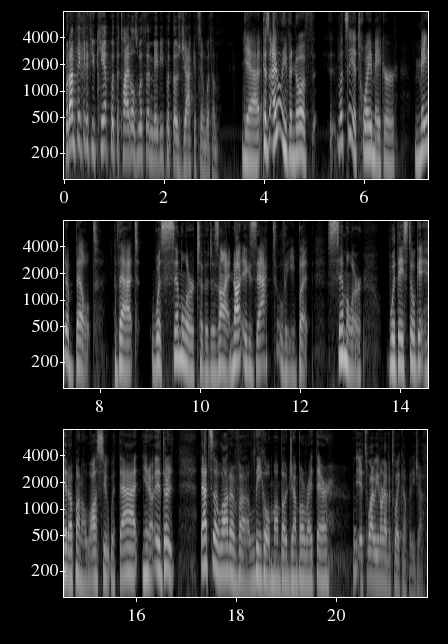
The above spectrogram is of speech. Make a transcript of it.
But I'm thinking if you can't put the titles with them, maybe put those jackets in with them. Yeah, because I don't even know if, let's say, a toy maker made a belt that was similar to the design, not exactly, but similar. Would they still get hit up on a lawsuit with that? You know, there, that's a lot of uh, legal mumbo jumbo right there. It's why we don't have a toy company, Jef.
